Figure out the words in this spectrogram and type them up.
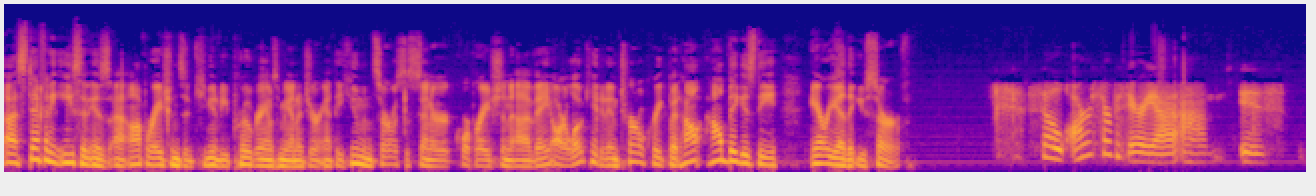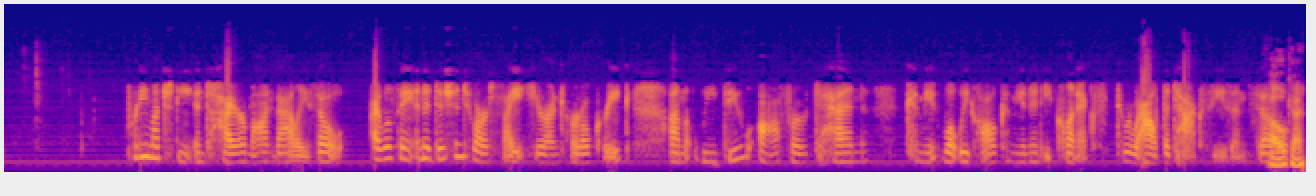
Uh, Stephanie Eason is uh, Operations and Community Programs Manager at the Human Services Center Corporation. Uh, they are located in Turtle Creek, but how, how big is the area that you serve? So our service area um, is pretty much the entire Mon Valley. So I will say, in addition to our site here in Turtle Creek, um, we do offer 10 commu- what we call community clinics throughout the tax season. So Oh, okay.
